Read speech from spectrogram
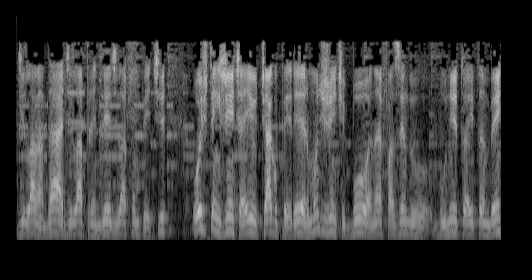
de ir lá nadar, de ir lá aprender, de ir lá competir. Hoje tem gente aí, o Thiago Pereira, um monte de gente boa, né, fazendo bonito aí também.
